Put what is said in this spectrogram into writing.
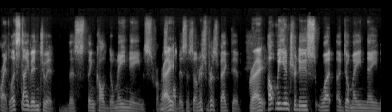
All right, let's dive into it. This thing called domain names from a right. small business owner's perspective. Right. Help me introduce what a domain name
